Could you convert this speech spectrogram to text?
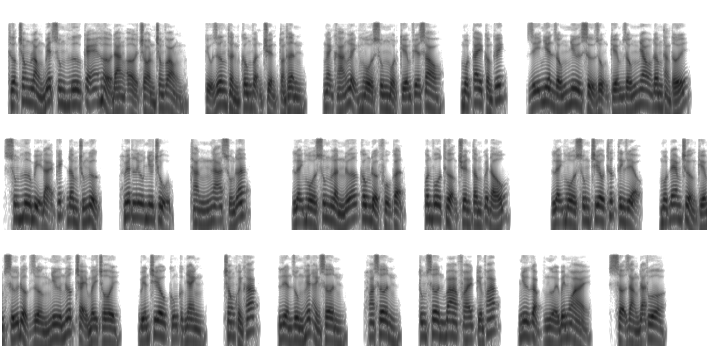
Thượng trong lòng biết sung hư kẽ hở đang ở tròn trong vòng, cửu dương thần công vận chuyển toàn thân, ngạnh kháng lệnh hồ sung một kiếm phía sau, một tay cầm kích, dĩ nhiên giống như sử dụng kiếm giống nhau đâm thẳng tới, sung hư bị đại kích đâm trúng ngực, huyết lưu như trụ, thằng ngã xuống đất. Lệnh hồ sung lần nữa công được phụ cận, quân vô thượng chuyên tâm quyết đấu. Lệnh hồ sung chiêu thức tinh diệu, một đem trưởng kiếm sứ được dường như nước chảy mây trôi, biến chiêu cũng cực nhanh, trong khoảnh khắc, liền dùng hết hành sơn, hoa sơn, tung sơn ba phái kiếm pháp, như gặp người bên ngoài, sợ rằng đã thua.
